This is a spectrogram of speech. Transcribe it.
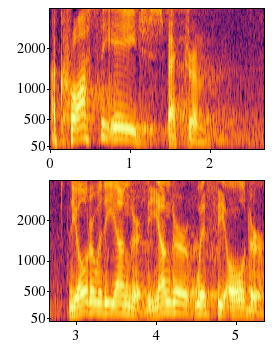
across the age spectrum the older with the younger, the younger with the older.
